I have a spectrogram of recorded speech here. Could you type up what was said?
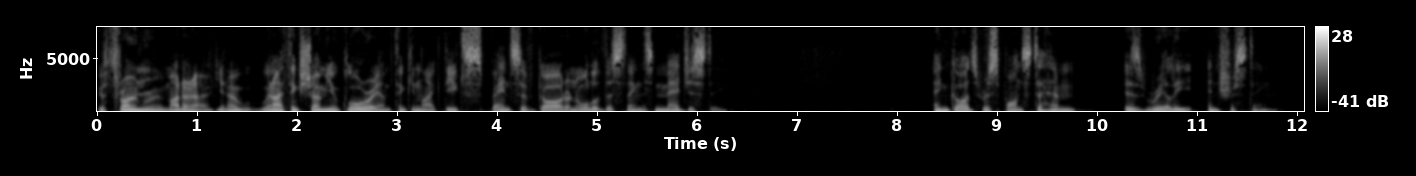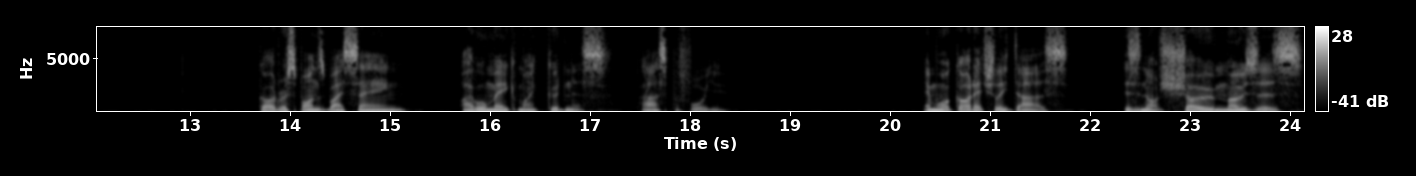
your throne room. I don't know. You know, when I think show me your glory, I'm thinking like the expanse of God and all of this thing, this majesty. And God's response to him is really interesting. God responds by saying, I will make my goodness pass before you. And what God actually does is not show Moses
